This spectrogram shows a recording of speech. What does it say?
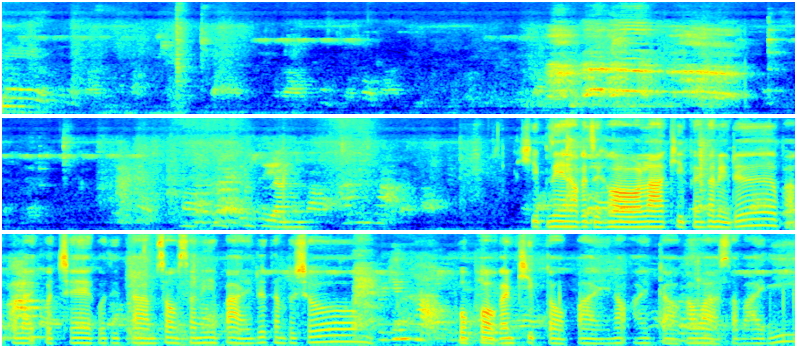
นเตียงคลิปนี้เราก็จะขอลาคลิปเพียงเท่านี้เด้อฝากกดไลค์กดแชร์กดติดตามส่องสนีป่ายเด้อท่านผู้ชมพบพอกันคลิปต่อไปเนาะให้กล่าวคำว่าสบายดี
